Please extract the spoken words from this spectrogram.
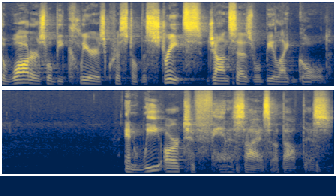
The waters will be clear as crystal. The streets, John says, will be like gold. And we are to fantasize about this.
